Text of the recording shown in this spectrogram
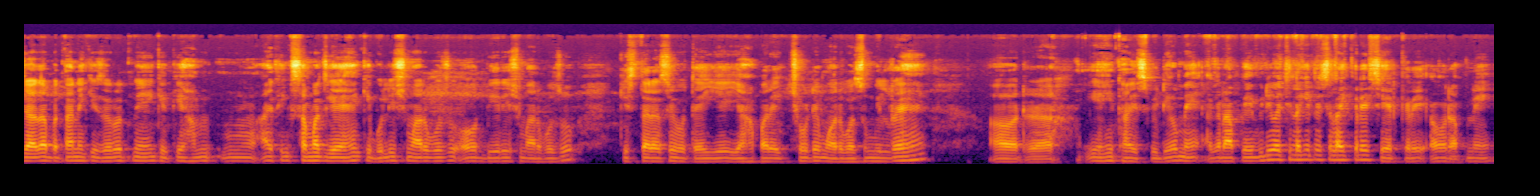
ज़्यादा बताने की ज़रूरत नहीं है क्योंकि हम आई थिंक समझ गए हैं कि बुलिश मारबोजू और बीरिश मारबोजू किस तरह से होते हैं। ये यहाँ पर एक छोटे मारबोजू मिल रहे हैं और यही था इस वीडियो में। अगर आपको ये वीडियो अच्छी लगी तो इसे लाइक करें शेयर करें और अपने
